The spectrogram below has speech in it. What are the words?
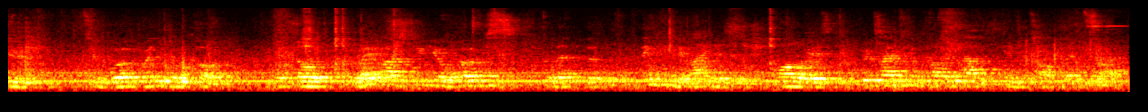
to to work with your code. Okay, so the way R Studio works, so that the thinking behind it that you is you're typing the code up in the top left side.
